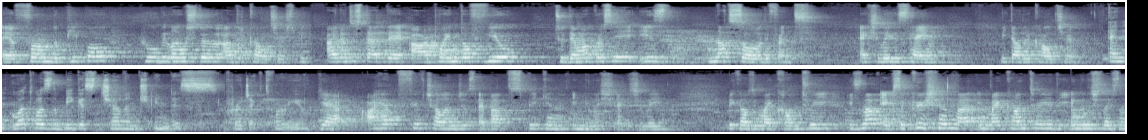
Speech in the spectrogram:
uh, from the people who belongs to other cultures. I noticed that the, our point of view to democracy is not so different. Actually, the same with other culture. And what was the biggest challenge in this project for you? Yeah, I had few challenges about speaking English actually. Because in my country, it's not execution, but in my country, the English lesson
